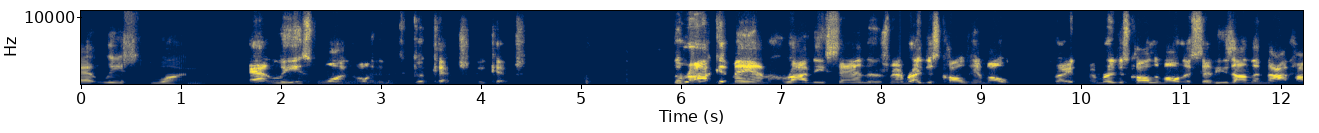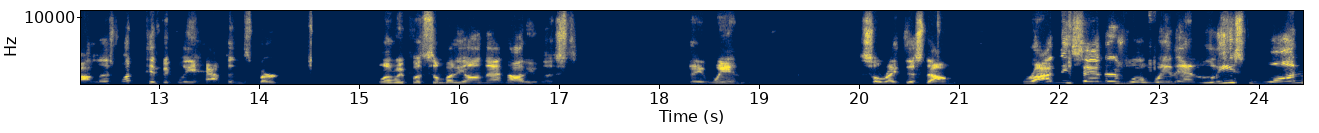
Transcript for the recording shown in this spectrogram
at least one. At least one. Oh, good catch. Good catch. The Rocket Man, Rodney Sanders. Remember, I just called him out, right? Remember, I just called him out and I said he's on the not hot list. What typically happens, Bert, when we put somebody on that naughty list? They win. So write this down. Rodney Sanders will win at least one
